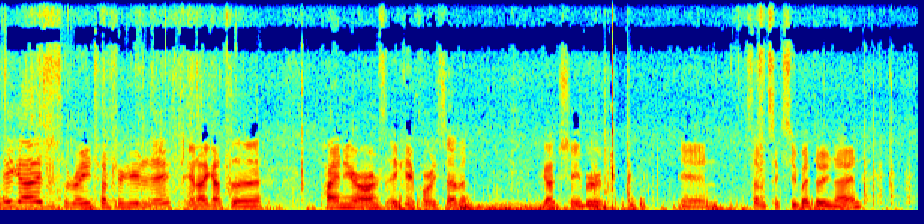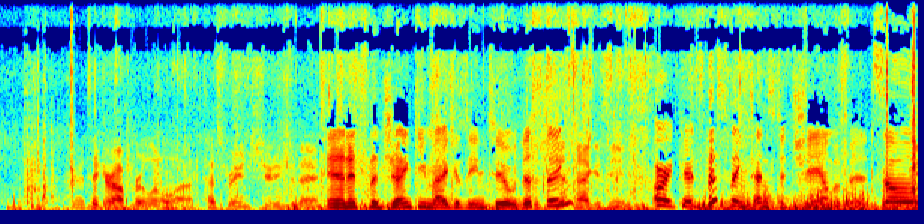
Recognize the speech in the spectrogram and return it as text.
Hey guys, it's the Range Hunter here today, and I got the Pioneer Arms AK-47. Got chambered in 7.62 by 39. We're gonna take her out for a little uh, test range shooting today. And it's the janky magazine too. This The thing, magazine. all right, kids, this thing tends to jam a bit. So You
